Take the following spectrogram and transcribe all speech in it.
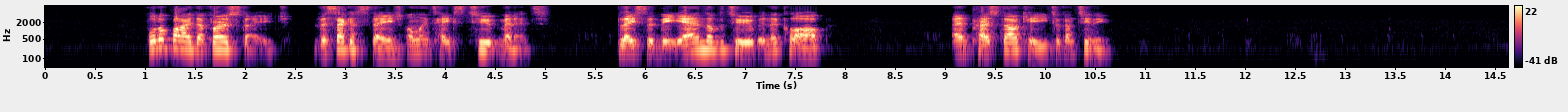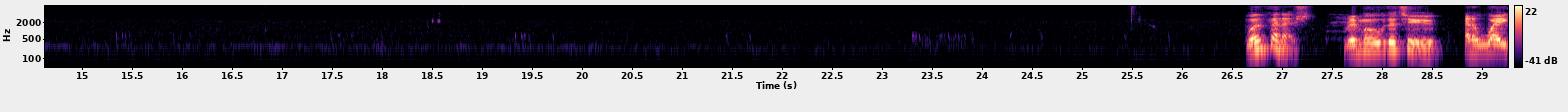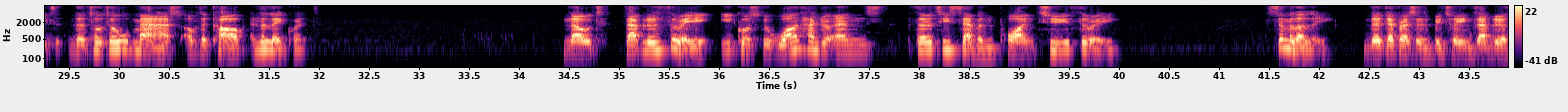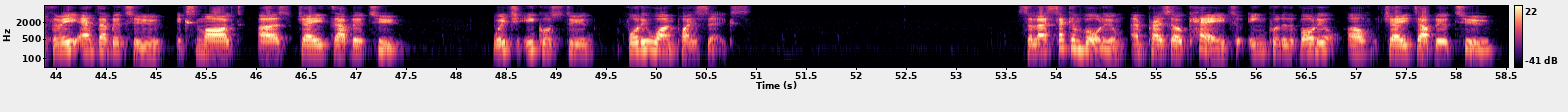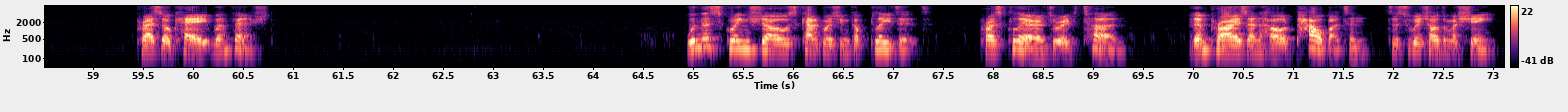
Followed by the first stage, the second stage only takes 2 minutes. Place the end of the tube in the club and press start key to continue. When finished, Remove the tube and weight the total mass of the cup and the liquid. Note W3 equals to 137.23. Similarly, the differences between W3 and W2 is marked as JW2, which equals to 41.6. Select second volume and press OK to input the volume of JW2. Press OK when finished. When the screen shows calibration completed, press clear to return. Then press and hold power button to switch off the machine.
